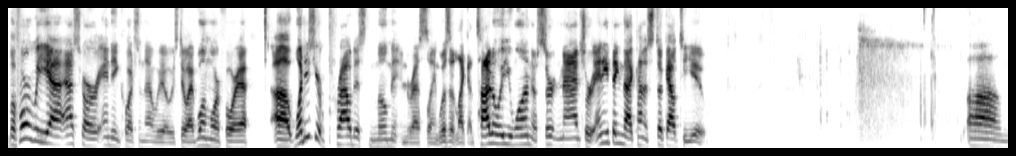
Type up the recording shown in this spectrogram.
before we uh, ask our ending question that we always do, I have one more for you. Uh, what is your proudest moment in wrestling? Was it like a title you won, a certain match, or anything that kind of stuck out to you? Um,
